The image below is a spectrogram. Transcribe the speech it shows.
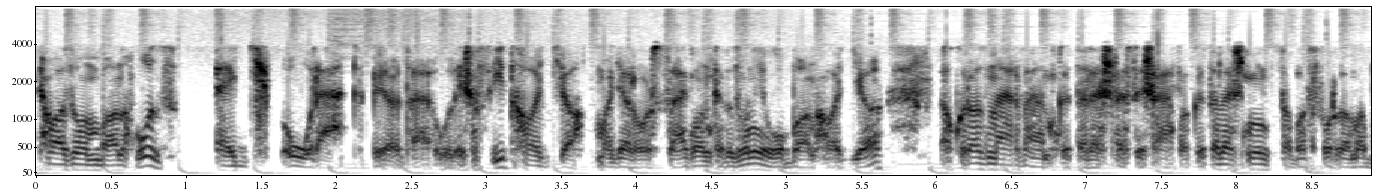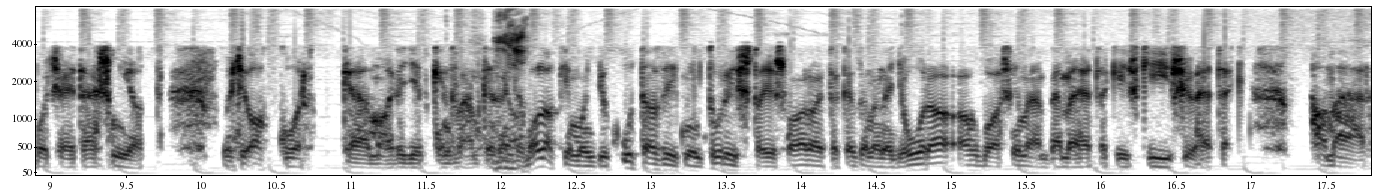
Ha azonban hoz egy órát például, és azt itt hagyja Magyarországon, tehát az Unióban hagyja, akkor az már vámköteles lesz, és áfaköteles, mint szabadforgalma bocsájtás miatt. Úgyhogy akkor kell majd egyébként vámkezni. Ha valaki mondjuk utazik, mint turista, és van rajta kezemen egy óra, abba simán bemehetek és ki is jöhetek. Ha már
